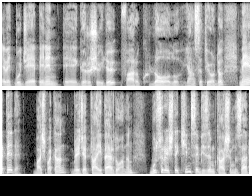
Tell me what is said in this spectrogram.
Evet bu CHP'nin e, görüşüydü. Faruk Loğlu yansıtıyordu. MHP de Başbakan Recep Tayyip Erdoğan'ın bu süreçte kimse bizim karşımıza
